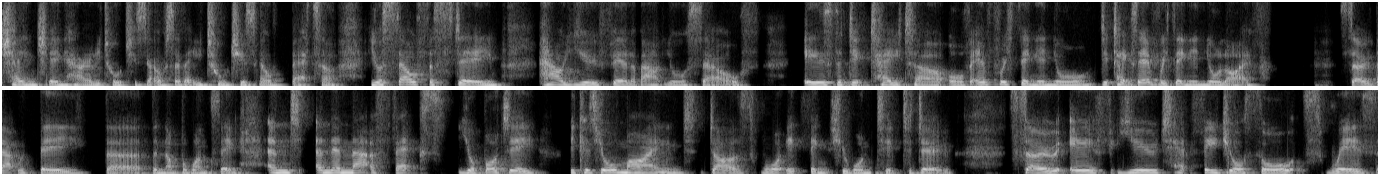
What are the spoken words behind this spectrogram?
changing how you talk to yourself so that you talk to yourself better. Your self esteem, how you feel about yourself, is the dictator of everything in your, dictates everything in your life. So that would be the, the number one thing. And, and then that affects your body because your mind does what it thinks you want it to do. So if you t- feed your thoughts with,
